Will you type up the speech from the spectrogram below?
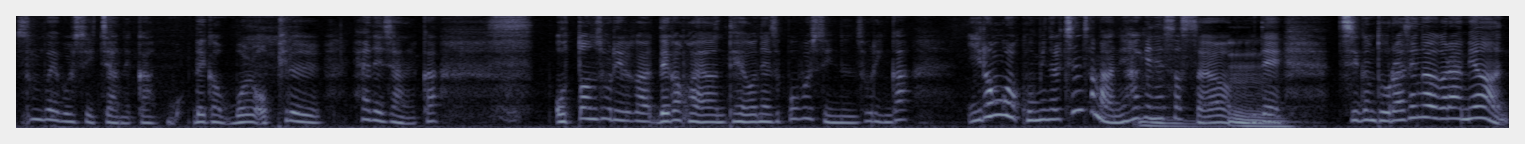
승부해 볼 수 있지 않을까? 뭐, 내가 뭘 어필을 해야 되지 않을까? 어떤 소리가 내가 과연 대원에서 뽑을 수 있는 소리인가? 이런 걸 고민을 진짜 많이 하긴 음. 했었어요. 음. 근데 지금 돌아 생각을 하면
